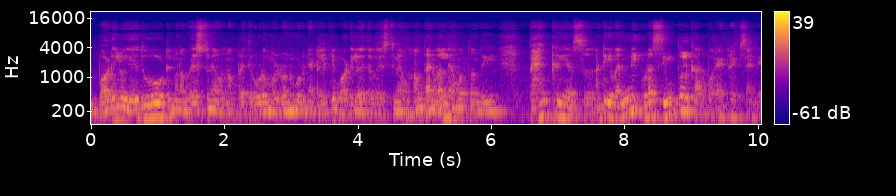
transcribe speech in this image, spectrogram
బాడీలో ఏదో ఒకటి మనం వేస్తూనే ఉన్నాం. ప్రతి రెండు మూడు రెండు మూడు గంటలకి బాడీలో ఏదో వేస్తూనే ఉన్నాం. దానివల్ల ఏమవుతుంది? ప్యాంక్రియస్ అంటే ఇవన్నీ కూడా సింపుల్ కార్బోహైడ్రేట్స్ అండి.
